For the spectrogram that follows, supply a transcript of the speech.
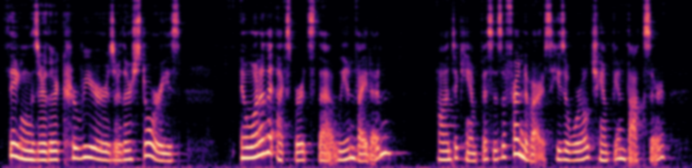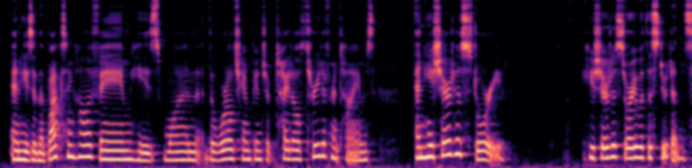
things or their careers or their stories. And one of the experts that we invited onto campus is a friend of ours. He's a world champion boxer And he's in the Boxing Hall of Fame. He's won the World Championship title three different times. And he shared his story. He shared his story with the students.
